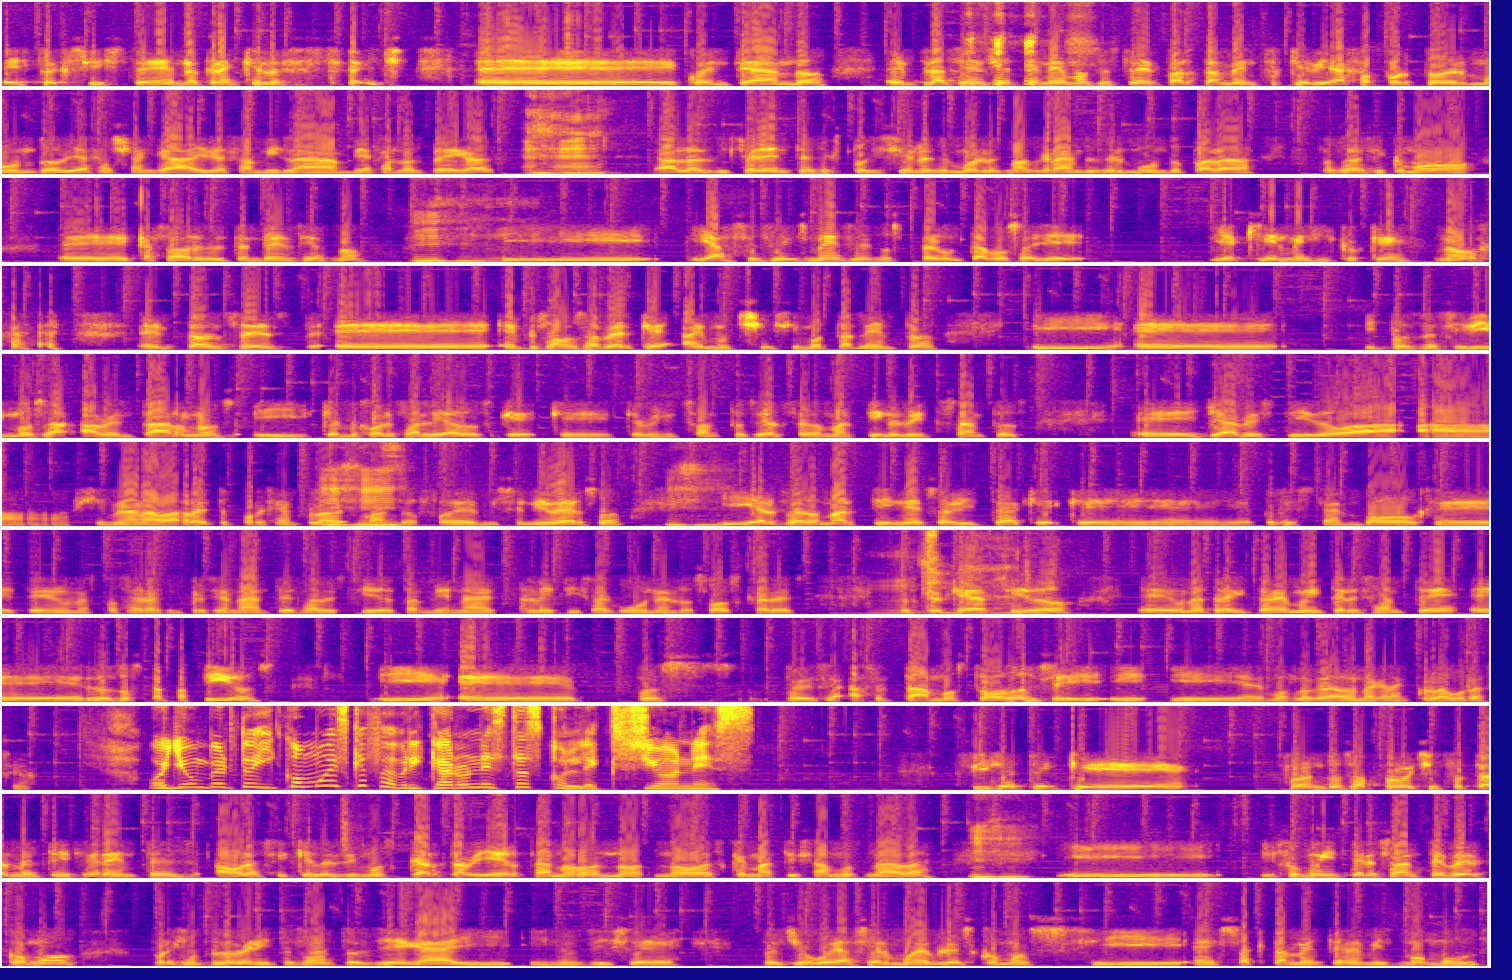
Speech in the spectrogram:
esto existe, ¿eh? no crean que lo estoy eh, cuenteando. En Plasencia tenemos este departamento que viaja por todo el mundo, viaja a Shanghái, viaja a Milán, viaja a Las Vegas, Ajá. a las diferentes exposiciones de muebles más grandes del mundo para, pues así como eh, cazadores de tendencias, ¿no? Y, y hace seis meses nos preguntamos, oye, ¿y aquí en México qué? ¿No? Entonces eh, empezamos a ver que hay muchísimo talento y, eh, y pues decidimos a- aventarnos y qué mejores aliados que, que, que Benito Santos y Alfredo Martínez. Benito Santos eh, ya ha vestido a, a Jimena Navarrete, por ejemplo, Ujú. cuando fue Miss Universo. Ujú. Y Alfredo Martínez ahorita que, que pues está en Vogue, tiene unas pasarelas impresionantes, ha vestido también a Leti Sagún en los Óscares. Pues creo que ha sido eh, una trayectoria muy interesante, eh, los dos tapatíos, y eh, pues pues aceptamos todos y, y- y hemos logrado una gran colaboración. Oye, Humberto, ¿y cómo es que fabricaron estas colecciones? Fíjate que fueron dos approaches totalmente diferentes, ahora sí que les dimos carta abierta, ¿no? No, no esquematizamos nada. Ujú. Y, y fue muy interesante ver cómo, por ejemplo, Benito Santos llega y, y nos dice, pues yo voy a hacer muebles como si exactamente en el mismo mood,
